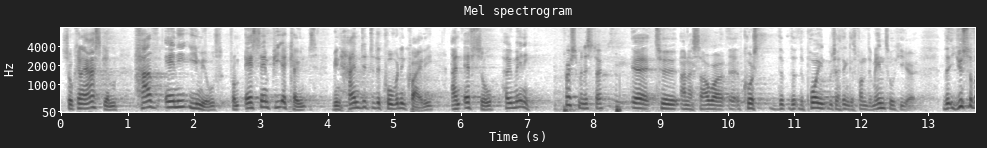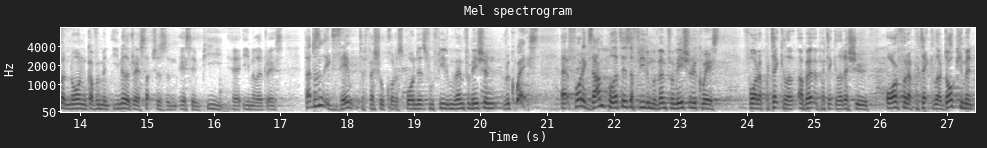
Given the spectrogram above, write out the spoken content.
so can I ask him, have any emails from SNP accounts been handed to the COVID inquiry, and if so, how many? First Minister. Uh, to Anasawa, uh, of course, the, the, the point which I think is fundamental here, the use of a non-government email address such as an SNP uh, email address That doesn't exempt official correspondence from freedom of information requests. Uh, for example, if there's a freedom of information request for a particular, about a particular issue or for a particular document,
